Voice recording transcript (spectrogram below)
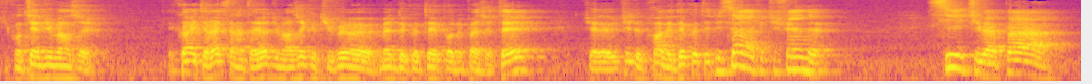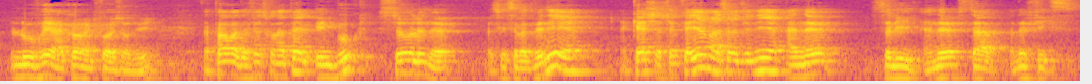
qui contiennent du manger. Et quand il te reste à l'intérieur du manger que tu veux mettre de côté pour ne pas jeter, tu as l'habitude de prendre les deux côtés du sac et tu fais un nœud. Si tu ne vas pas l'ouvrir encore une fois aujourd'hui, tu n'as pas le droit de faire ce qu'on appelle une boucle sur le nœud. Parce que ça va devenir un cache à Kayama, ça va devenir un nœud solide, un nœud stable, un nœud fixe.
